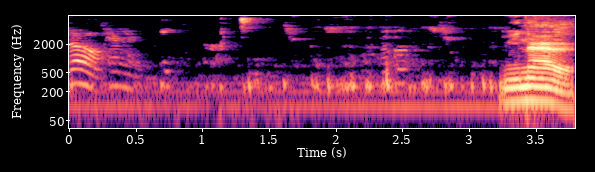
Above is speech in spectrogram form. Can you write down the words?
เดอร์มีหน้าเหรอ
